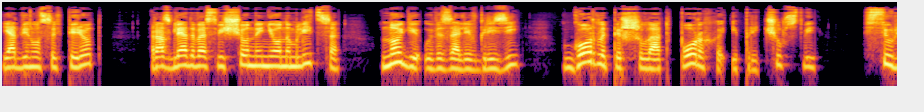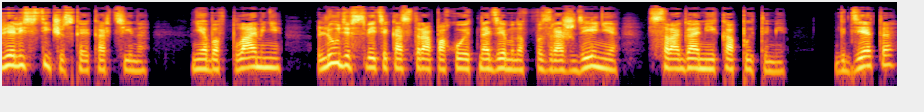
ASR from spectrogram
Я двинулся вперед, Разглядывая освещенные неоном лица, ноги увязали в грязи, горло першило от пороха и предчувствий. Сюрреалистическая картина. Небо в пламени, люди в свете костра походят на демонов Возрождения с рогами и копытами. Где-то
